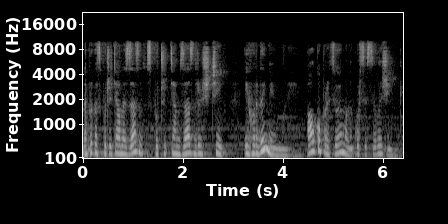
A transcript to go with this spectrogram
Наприклад, з почуттями з почуттям заздрощів і гордині ми палко працюємо на курсі сила жінки.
